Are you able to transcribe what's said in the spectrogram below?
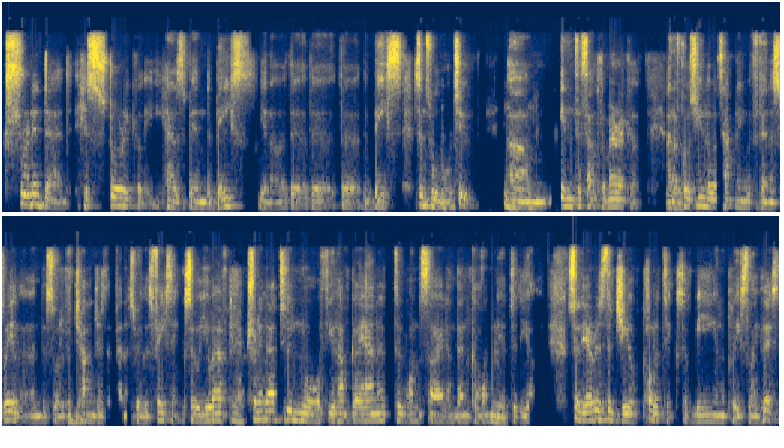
Trinidad historically has been the base, you know, the the the, the base since World War II. Um, into South America. And of mm-hmm. course, you know what's happening with Venezuela and the sort of mm-hmm. challenges that Venezuela is facing. So you have. Trinidad to the north, you have Guyana to one side, and then Colombia mm-hmm. to the other. So there is the geopolitics of being in a place like this.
